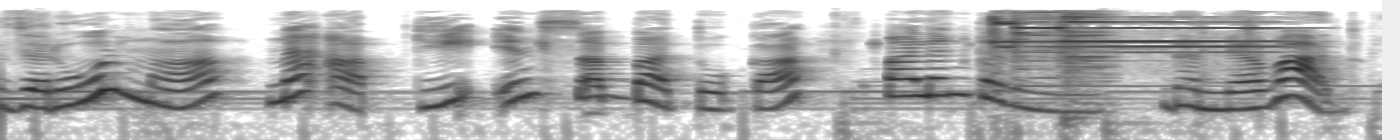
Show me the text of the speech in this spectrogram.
ज़रूर माँ मैं आपकी इन सब बातों का पालन करूँगी। धन्यवाद।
